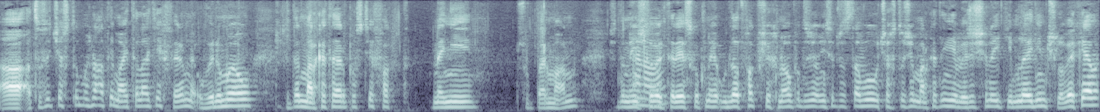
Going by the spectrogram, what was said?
A, a co si často možná ty majitelé těch firm neuvědomují, že ten marketér prostě fakt není superman, že to není Ano. člověk, který je schopný udělat fakt všechno, protože oni si představují často, že marketing je vyřešený tímhle jedním člověkem,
